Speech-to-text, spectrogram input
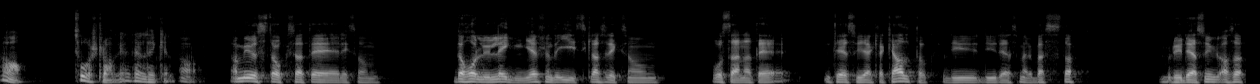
Ja, svårslaget helt enkelt. Ja. ja, men just också att det är liksom. Det håller ju länge från det är isglass liksom. Och sen att det, det är så jäkla kallt också. Det är ju det, är det som är det bästa. Och det är det som, alltså,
